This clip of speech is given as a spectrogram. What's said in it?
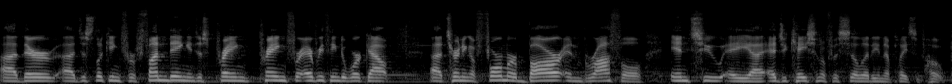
Uh, they're uh, just looking for funding and just praying, praying for everything to work out uh, turning a former bar and brothel into a uh, educational facility and a place of hope.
